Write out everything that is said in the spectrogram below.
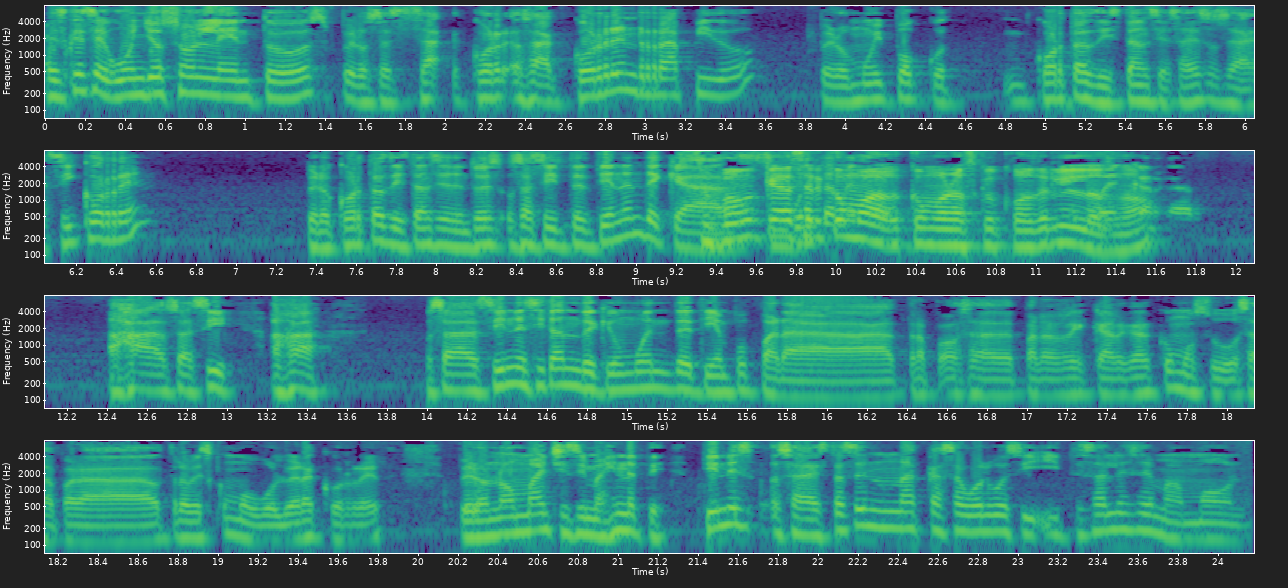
Es que según yo son lentos, pero se sa- corre- o sea, corren rápido, pero muy poco, cortas distancias, ¿sabes? O sea, sí corren, pero cortas distancias. Entonces, o sea, si te tienen de que a Supongo que va a ser 50 como, metros, como los cocodrilos, ¿no? cargar. Ajá, o sea, sí, ajá. O sea, sí necesitan de que un buen de tiempo para atrapar, o sea, para recargar como su, o sea, para otra vez como volver a correr. Pero no manches, imagínate, tienes, o sea, estás en una casa o algo así y te sale ese mamón.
